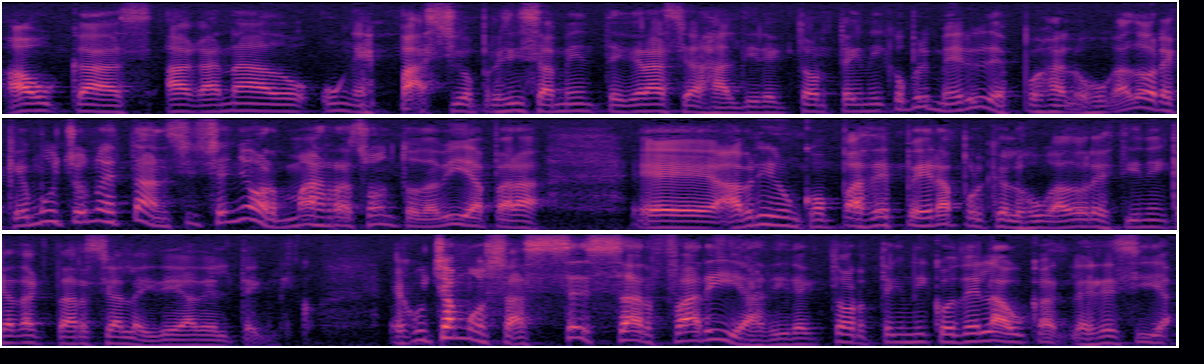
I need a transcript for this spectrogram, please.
Aucas ha ganado un espacio precisamente gracias al director técnico primero y después a los jugadores, que muchos no están. Sí, señor, más razón todavía para eh, abrir un compás de espera porque los jugadores tienen que adaptarse a la idea del técnico. Escuchamos a César Farías, director técnico del Aucas, les decía,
